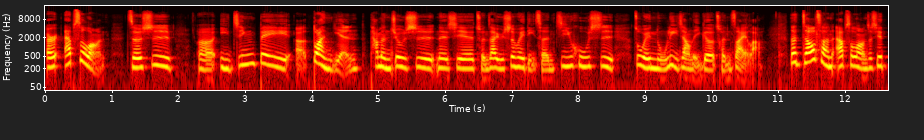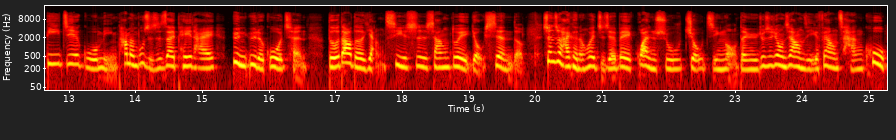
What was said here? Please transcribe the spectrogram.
而 Epsilon 则是。呃，已经被呃断言，他们就是那些存在于社会底层，几乎是作为奴隶这样的一个存在啦。那 Delta 和 Epsilon 这些低阶国民，他们不只是在胚胎孕育的过程得到的氧气是相对有限的，甚至还可能会直接被灌输酒精哦，等于就是用这样子一个非常残酷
